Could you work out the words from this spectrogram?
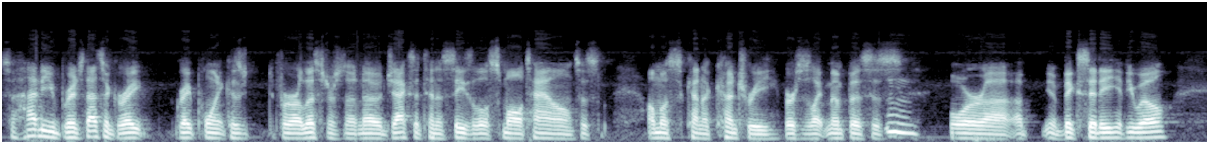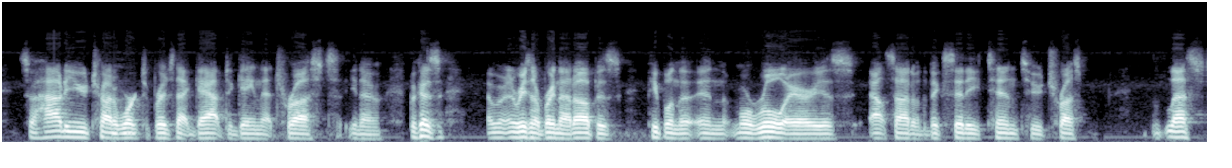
So how do you bridge? That's a great great point because for our listeners to know, Jackson, Tennessee is a little small town, so it's almost kind of country versus like Memphis is Mm, more uh, a you know big city, if you will. So how do you try to mm, work to bridge that gap to gain that trust? You know, because the reason I bring that up is people in the in more rural areas outside of the big city tend to trust less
